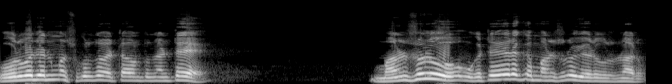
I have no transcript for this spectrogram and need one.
పూర్వజన్మ సుకృతం ఎట్లా ఉంటుందంటే మనుషులు ఒకటే రకం మనుషులు ఏడుగురు ఉన్నారు.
